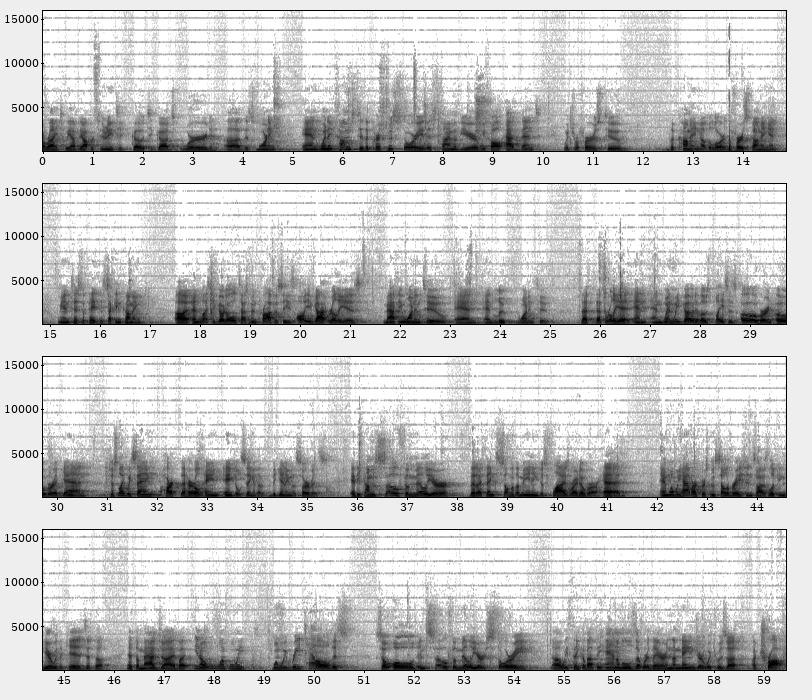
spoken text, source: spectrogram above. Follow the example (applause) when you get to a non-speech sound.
All right, we have the opportunity to go to God's Word uh, this morning. And when it comes to the Christmas story, this time of year we call Advent, which refers to the coming of the Lord, the first coming, and we anticipate the second coming. Uh, unless you go to Old Testament prophecies, all you got really is Matthew 1 and 2 and, and Luke 1 and 2. That, that's really it. And, and when we go to those places over and over again, just like we sang Hark the Herald Angels Sing at the beginning of the service, it becomes so familiar that I think some of the meaning just flies right over our head. And when we have our Christmas celebration, so I was looking here with the kids at the, at the Magi, but, you know, when, when we, when we retell this so old and so familiar story, uh, we think about the animals that were there in the manger, which was a, a trough,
